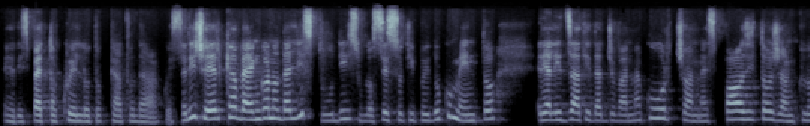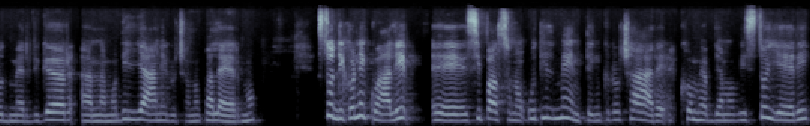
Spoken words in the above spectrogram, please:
eh, rispetto a quello toccato da questa ricerca vengono dagli studi sullo stesso tipo di documento realizzati da Giovanna Curcio, Anna Esposito, Jean-Claude Mervigueur, Anna Modigliani, Luciano Palermo, studi con i quali eh, si possono utilmente incrociare, come abbiamo visto ieri,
